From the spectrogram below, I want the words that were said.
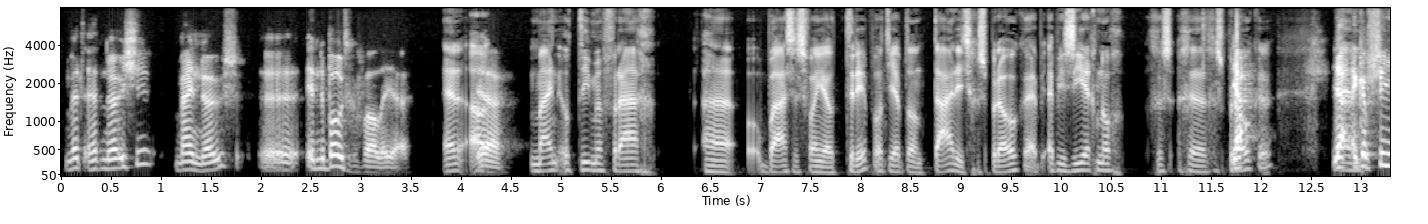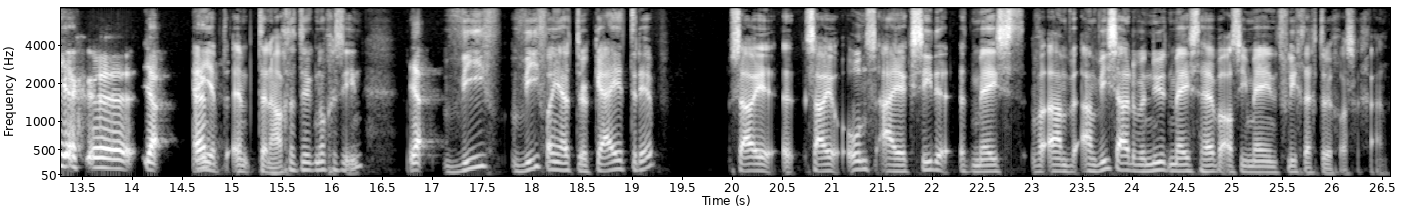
met het neusje, mijn neus, eh, in de boot gevallen, ja. en ah, ja. mijn ultieme vraag eh, op basis van jouw trip. Want je hebt dan Tadic gesproken. Heb, heb je Ziyech nog ges- ge- gesproken? Ja, En- ik heb Siak, eh ja. En En- je hebt en Ten Hag natuurlijk nog gezien. Ja. Wie, wie van jouw Turkije-trip zou je, eh, zou je ons Ajaxide het meest... Aan, aan wie zouden we nu het meest hebben als hij mee in het vliegtuig terug was gegaan?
